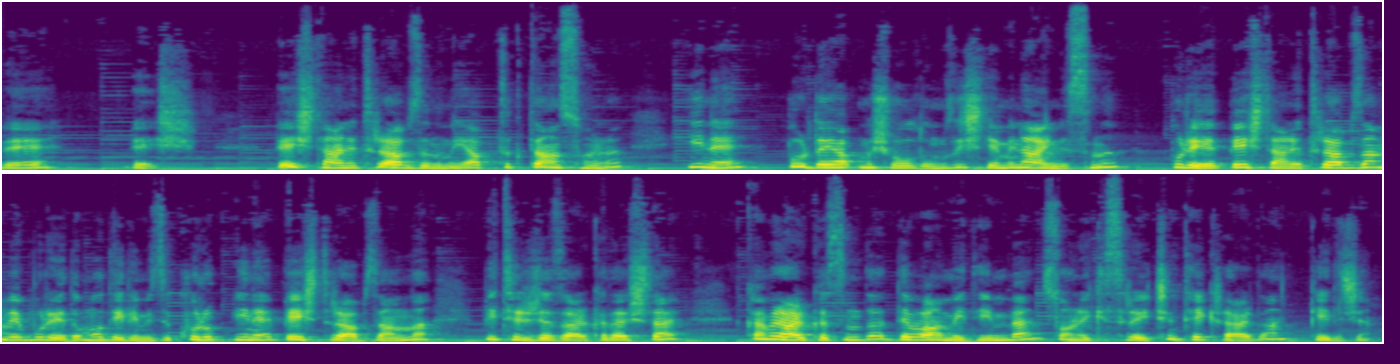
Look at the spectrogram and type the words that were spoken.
ve 5. 5 tane trabzanımı yaptıktan sonra yine burada yapmış olduğumuz işlemin aynısını Buraya 5 tane trabzan ve buraya da modelimizi kurup yine 5 trabzanla bitireceğiz arkadaşlar. Kamera arkasında devam edeyim ben. Sonraki sıra için tekrardan geleceğim.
